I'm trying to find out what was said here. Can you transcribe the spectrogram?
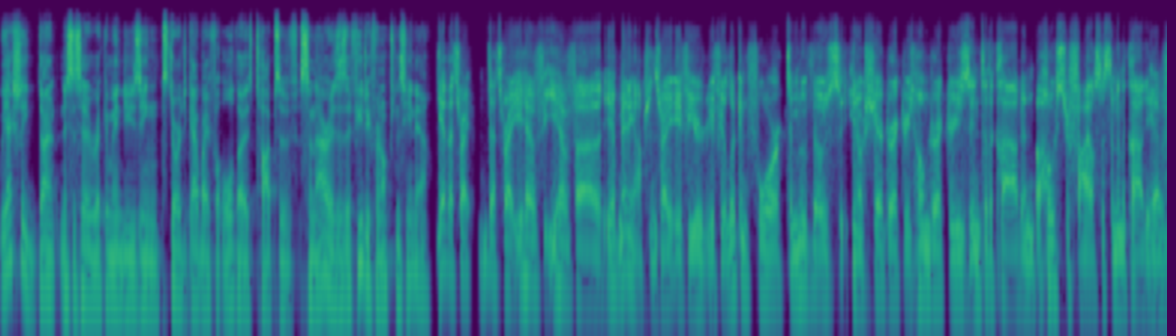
we actually don't necessarily recommend using storage gateway for all those types of scenarios. There's a few different options here now. Yeah, that's right. That's right. You have you have uh, you have many options, right? If you're if you're looking for to move those you know shared directories, home directories into the cloud and host your file system in the cloud, you have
